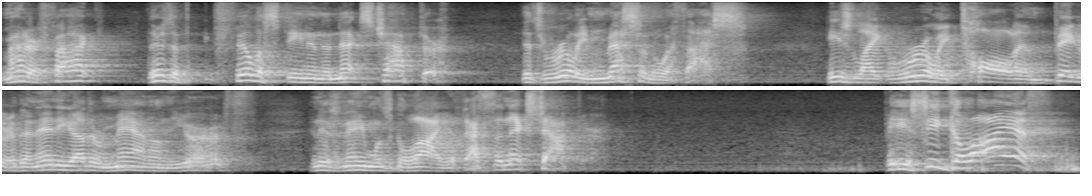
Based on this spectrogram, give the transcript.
Matter of fact, there's a Philistine in the next chapter that's really messing with us. He's like really tall and bigger than any other man on the earth. And his name was Goliath. That's the next chapter. But you see, Goliath,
